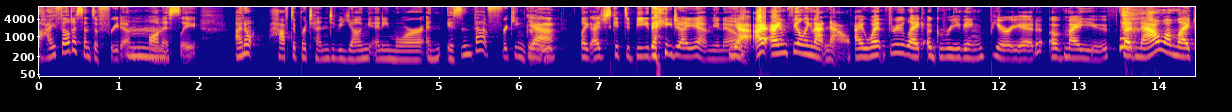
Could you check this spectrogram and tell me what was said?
I felt a sense of freedom, Mm. honestly. I don't have to pretend to be young anymore, and isn't that freaking great? Yeah. Like I just get to be the age I am, you know? Yeah, I, I'm feeling that now. I went through like a grieving period of my youth, but now I'm like,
